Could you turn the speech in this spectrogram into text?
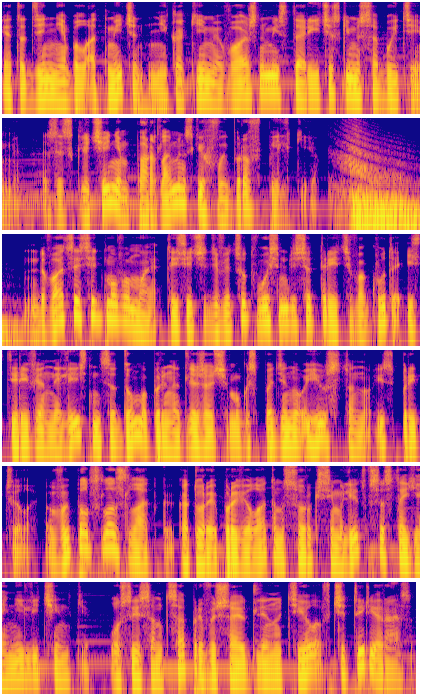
Этот день не был отмечен никакими важными историческими событиями, за исключением парламентских выборов в Бельгии. 27 мая 1983 года из деревянной лестницы дома, принадлежащему господину Юстону из Притвилла, выползла Златка, которая провела там 47 лет в состоянии личинки. Усы самца превышают длину тела в 4 раза.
